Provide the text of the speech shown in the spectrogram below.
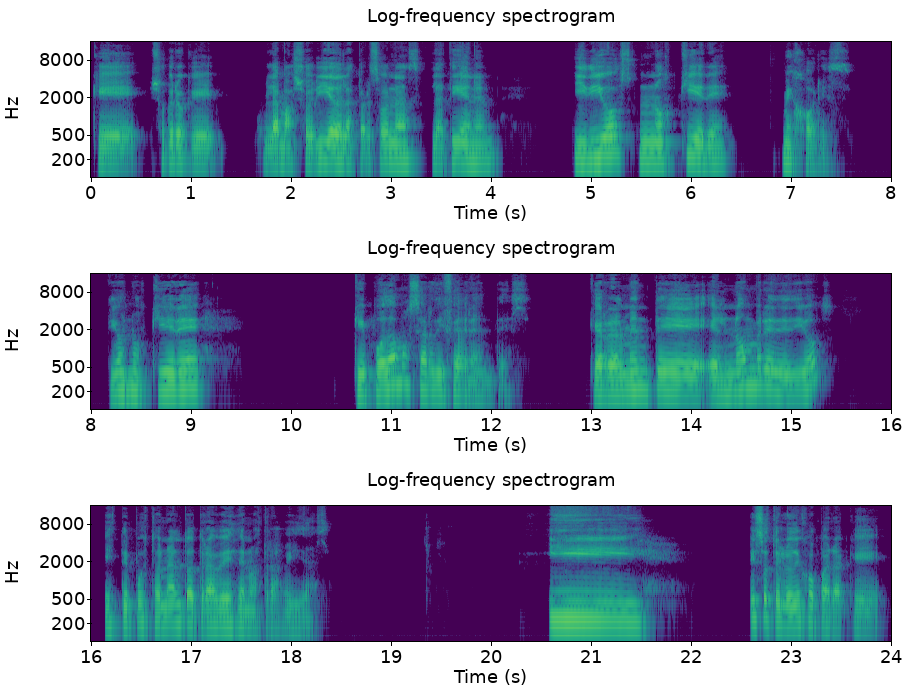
que yo creo que la mayoría de las personas la tienen y Dios nos quiere mejores. Dios nos quiere que podamos ser diferentes, que realmente el nombre de Dios esté puesto en alto a través de nuestras vidas. Y eso te lo dejo para que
